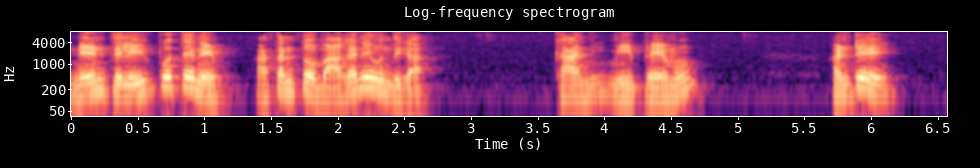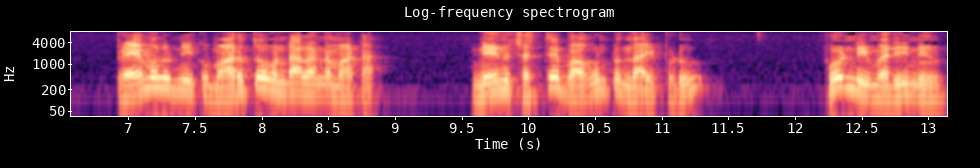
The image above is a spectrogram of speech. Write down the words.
నేను తెలియకపోతేనేం అతనితో బాగానే ఉందిగా. కానీ మీ ప్రేమ? అంటే ప్రేమలు నీకు మారుతూ ఉండాలన్నమాట నేను చస్తే బాగుంటుందా ఇప్పుడు? పోండి మరీను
